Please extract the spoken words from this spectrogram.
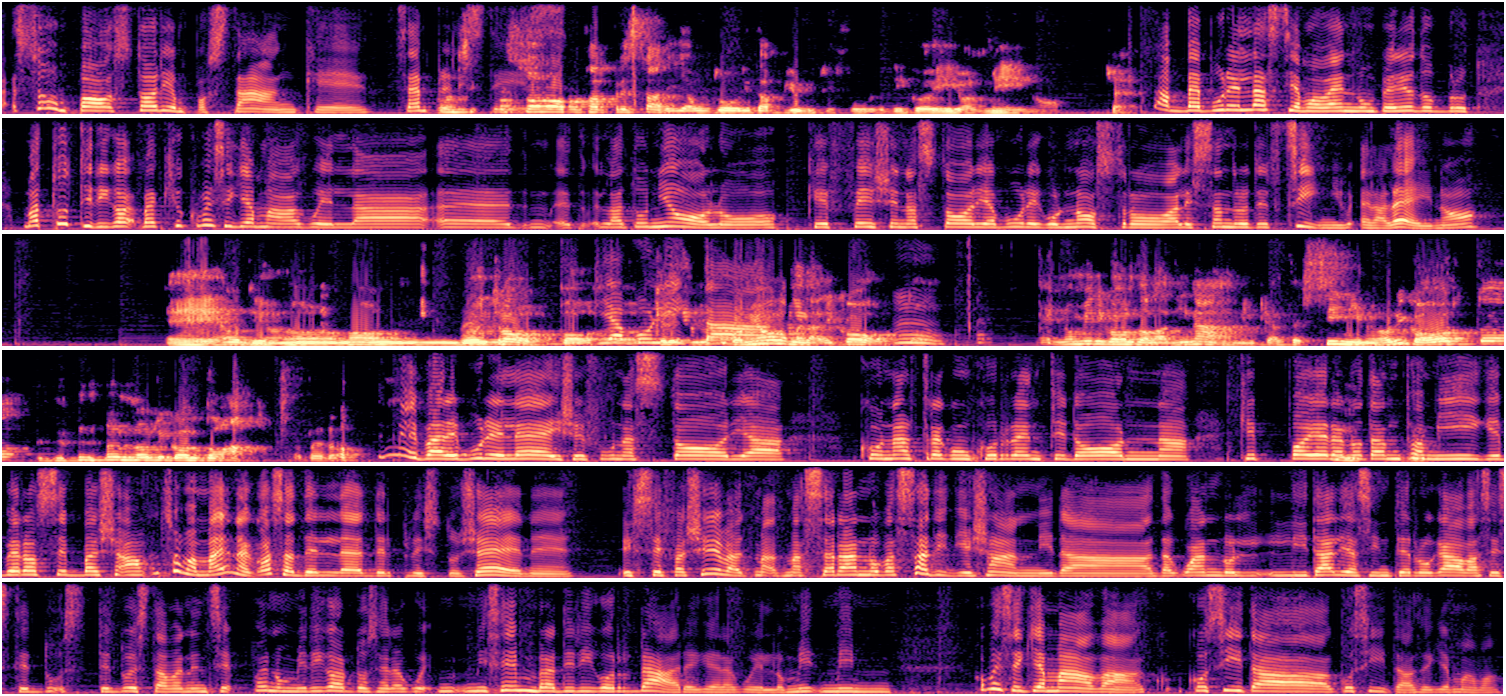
sono un po' storie un po' stanche, sempre non le stesse. possono far prestare gli autori da Beautiful, dico io almeno. Cioè, Vabbè, pure là stiamo avendo un periodo brutto. Ma tu ti ricordi, ma che- come si chiamava quella, eh, la Toniolo, che fece una storia pure col nostro Alessandro Terzigni? Era lei, no? eh, oddio, no, no, vuoi troppo. Di Diabolita. La Toniolo me la ricordo. Mm. Eh, non mi ricordo la dinamica, Terzigni me lo ricordo, non, non ricordo altro però. A me pare pure lei, ci fu una storia con altra concorrente donna che poi erano Mm. tanto amiche, però se baciavano. Insomma, ma è una cosa del, del Pleistocene. E se faceva, ma, ma saranno passati dieci anni da, da quando l'Italia si interrogava se ste due, ste due stavano insieme. Poi non mi ricordo se era quello. Mi sembra di ricordare che era quello. Mi- mi- come si chiamava? Co- Cosita, Cosita si chiamava.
